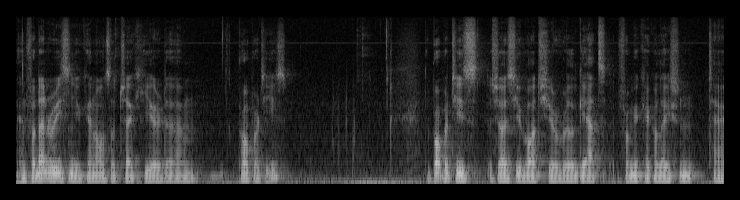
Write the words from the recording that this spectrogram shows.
And for that reason, you can also check here the um, properties. The properties shows you what you will get from your calculation ta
